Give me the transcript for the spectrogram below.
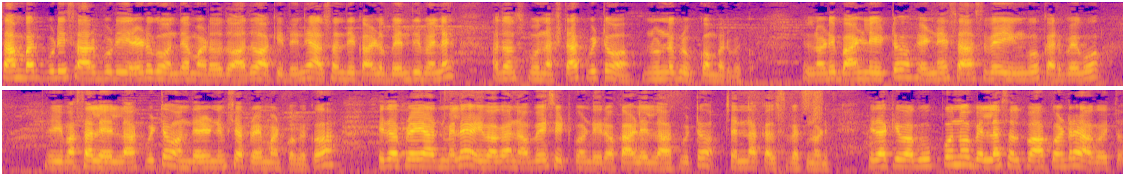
ಸಾಂಬಾರು ಪುಡಿ, ಸಾರು ಪುಡಿ ಎರಡಿಗೂ ಒಂದೇ ಮಾಡೋದು. ಅದು ಹಾಕಿದ್ದೀನಿ. ಅಲಸಂದಿ ಕಾಳು ಬೆಂದಿ ಮೇಲೆ ಅದೊಂದು ಸ್ಪೂನ್ ಅಷ್ಟು ಹಾಕ್ಬಿಟ್ಟು ನುಣ್ಣಗೆ ರುಬ್ಕೊಂಬರ್ಬೇಕು. ಇಲ್ಲಿ ನೋಡಿ ಬಾಣಲಿ ಇಟ್ಟು ಎಣ್ಣೆ, ಸಾಸಿವೆ, ಇಂಗು, ಕರಿಬೇವು ಈ ಮಸಾಲೆ ಎಲ್ಲ ಹಾಕ್ಬಿಟ್ಟು ಒಂದೆರಡು ನಿಮಿಷ ಫ್ರೈ ಮಾಡ್ಕೋಬೇಕು. ಇದು ಫ್ರೈ ಆದಮೇಲೆ ಇವಾಗ ನಾವು ಬೇಯಿಸಿಟ್ಕೊಂಡಿರೋ ಕಾಳೆಲ್ಲ ಹಾಕ್ಬಿಟ್ಟು ಚೆನ್ನಾಗಿ ಕಲಿಸ್ಬೇಕು ನೋಡಿ. ಇದಕ್ಕೆ ಇವಾಗ ಉಪ್ಪು ಬೆಲ್ಲ ಸ್ವಲ್ಪ ಹಾಕ್ಕೊಂಡ್ರೆ ಆಗೋಯ್ತು.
